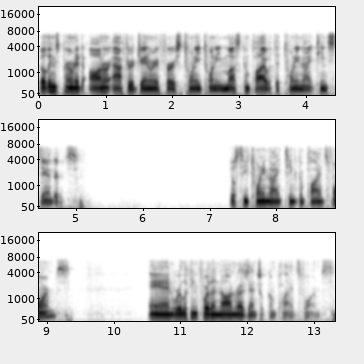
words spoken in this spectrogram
Buildings permitted on or after January 1, 2020 must comply with the 2019 standards. You'll see 2019 compliance forms, and we're looking for the non-residential compliance forms.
